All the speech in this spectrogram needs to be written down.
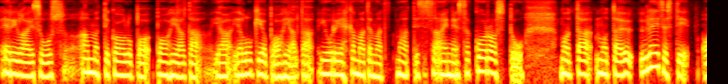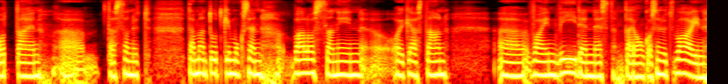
erilaisuus ammattikoulupohjalta ja, ja lukiopohjalta juuri ehkä matemaattisissa aineissa korostuu, mutta, mutta yleisesti ottaen ää, tässä nyt tämän tutkimuksen valossa niin oikeastaan – vain viidennestä, tai onko se nyt vain,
